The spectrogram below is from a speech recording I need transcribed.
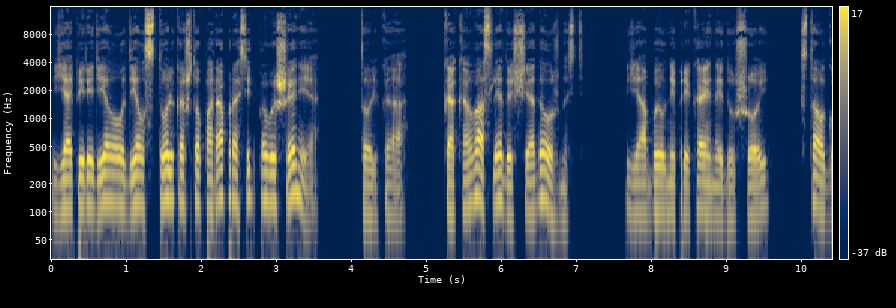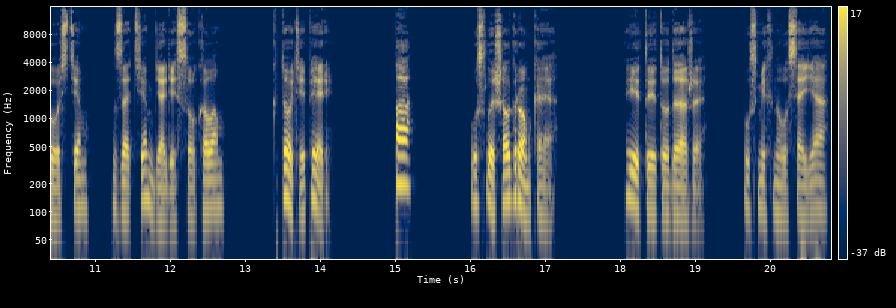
Я переделал дел столько, что пора просить повышения. Только какова следующая должность? Я был непрекаянной душой, стал гостем, затем дядей Соколом. Кто теперь? «Па!» — услышал громкое. «И ты туда же!» — усмехнулся я,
